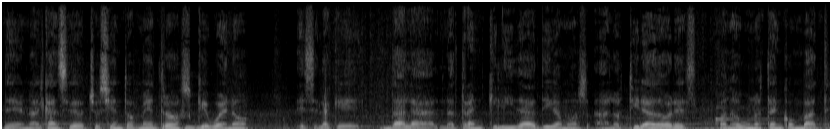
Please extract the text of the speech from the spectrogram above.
de un alcance de 800 metros, que bueno, es la que da la, la tranquilidad, digamos, a los tiradores cuando uno está en combate.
